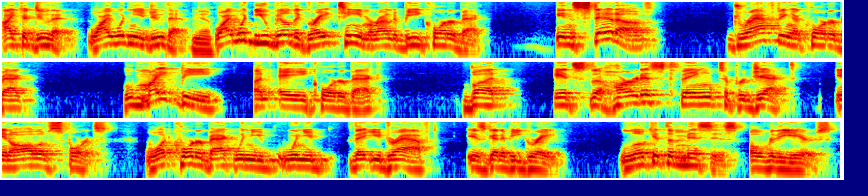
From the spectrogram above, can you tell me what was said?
I could do that. Why wouldn't you do that? Yeah. Why wouldn't you build a great team around a B quarterback instead of drafting a quarterback who might be an A quarterback, but it's the hardest thing to project in all of sports. What quarterback when you when you that you draft is going to be great? Look at the misses over the years.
